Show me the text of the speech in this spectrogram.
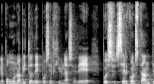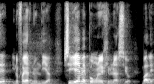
me pongo un hábito de pues el gimnasio, de pues ser constante y no fallar ni un día. Si yo ya me pongo en el gimnasio, vale,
